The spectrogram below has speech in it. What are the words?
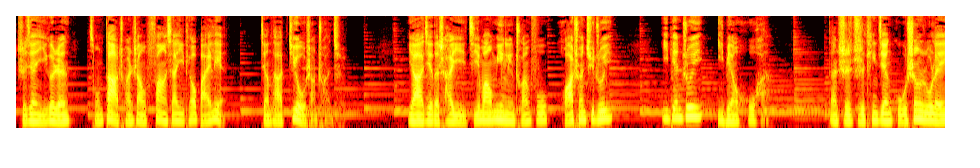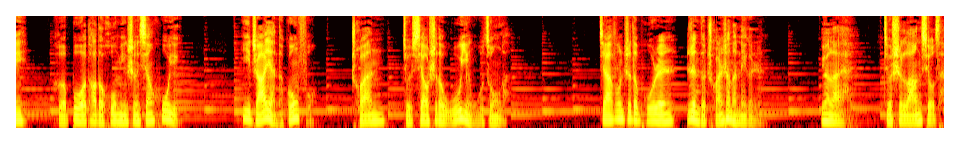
只见一个人从大船上放下一条白链，将他救上船去。押解的差役急忙命令船夫划船去追，一边追一边呼喊。但是只听见鼓声如雷，和波涛的轰鸣声相呼应，一眨眼的功夫，船就消失得无影无踪了。贾凤芝的仆人认得船上的那个人，原来就是郎秀才。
